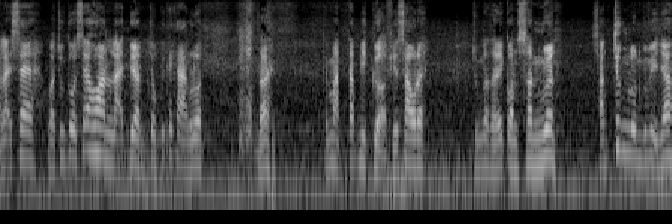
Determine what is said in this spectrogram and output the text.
lại xe Và chúng tôi sẽ hoàn lại tiền cho quý khách hàng luôn. Đây Cái mặt tắp đi cửa phía sau đây. Chúng ta thấy còn sần nguyên. Sáng trưng luôn quý vị nhá.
